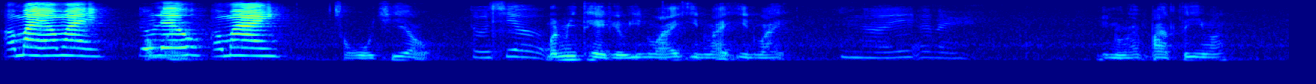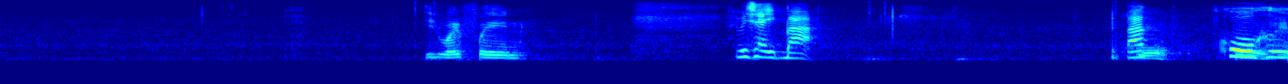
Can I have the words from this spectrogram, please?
เอาใหม่เอาใหม่เร็วๆเอาใหม่โซเชียลโซเชียลมันมีเทรดกับอินไว้อินไว้อินไว้ไหนอะไรอินไว้ปาร์ตี้มั้งอินไวเฟน ไม่ใช่บะปักโคโคคือ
